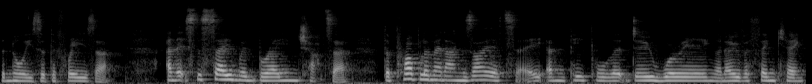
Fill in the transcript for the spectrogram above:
the noise of the freezer. And it's the same with brain chatter. The problem in anxiety and people that do worrying and overthinking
